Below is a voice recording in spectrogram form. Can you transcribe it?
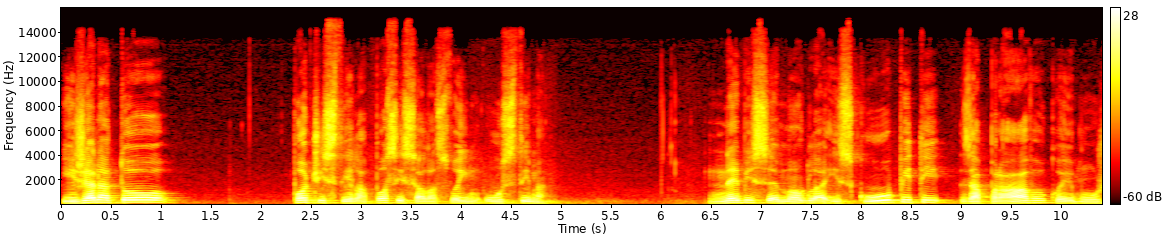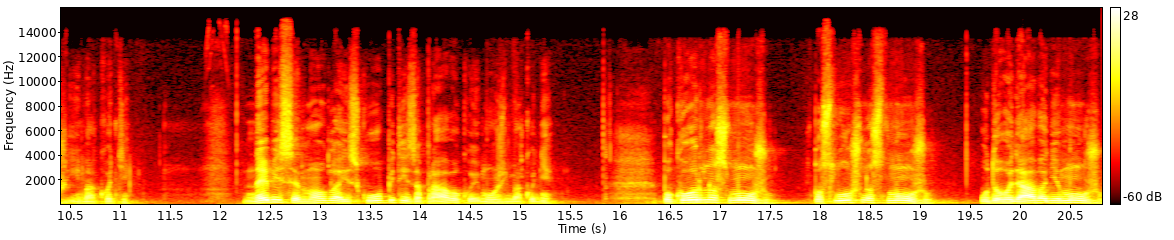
i žena to počistila, posisala svojim ustima, ne bi se mogla iskupiti za pravo koje muž ima kod nje. Ne bi se mogla iskupiti za pravo koje muž ima kod nje. Pokornost mužu, poslušnost mužu, udovoljavanje mužu,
